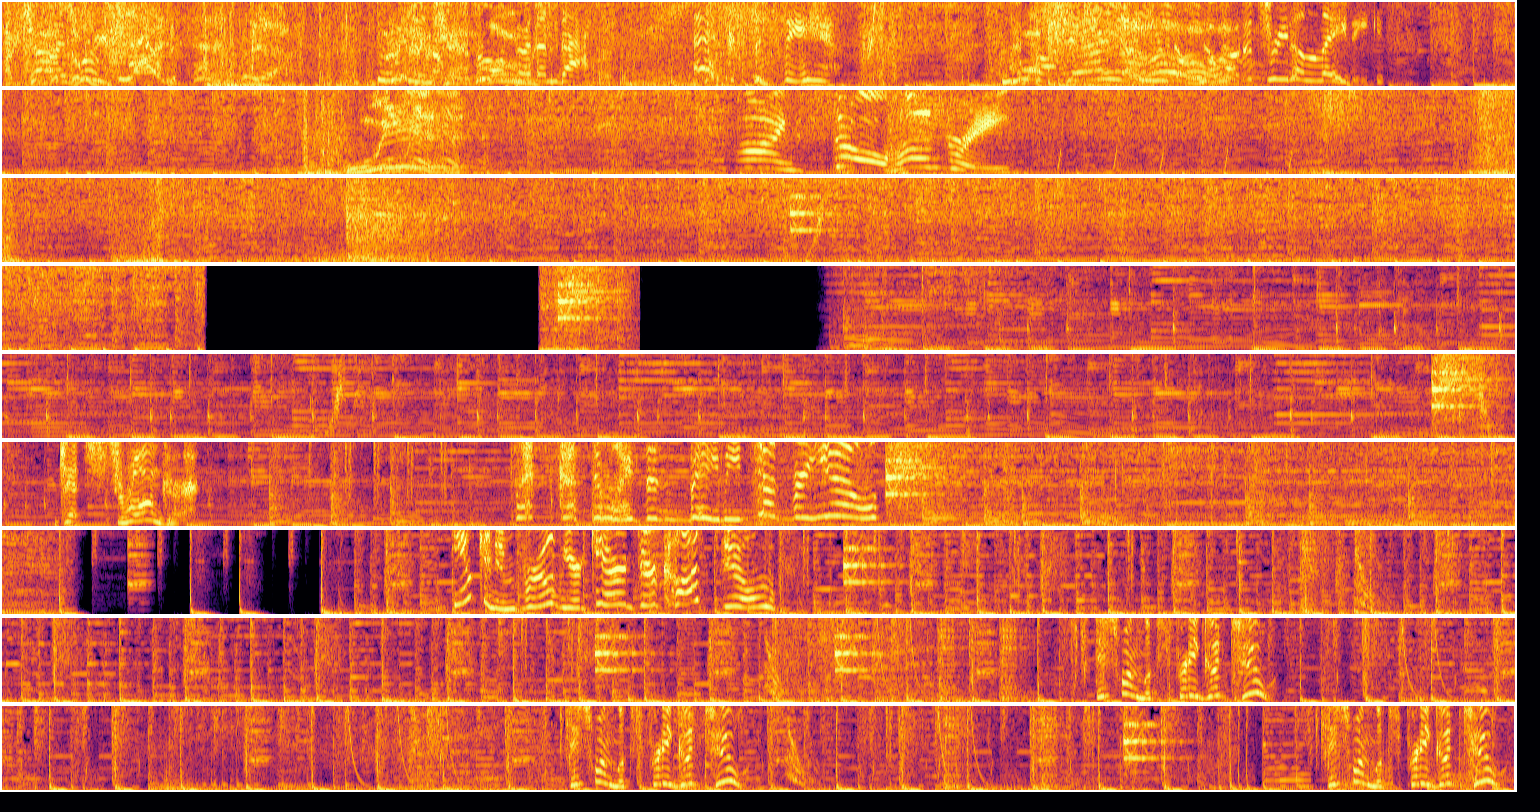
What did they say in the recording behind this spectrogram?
I'm counting will- blood! Women are can't stronger lose. than that. Ecstasy. My body doesn't know how to treat a lady. Win! I'm so hungry! Get stronger! Let's customize this baby just for you! You can improve your character costume! Looks pretty good too. This one looks pretty good too. This one looks pretty good too.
